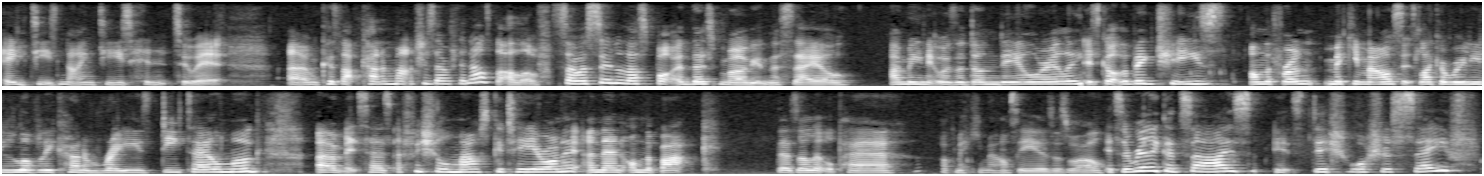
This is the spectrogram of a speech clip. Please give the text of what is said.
80s 90s hint to it because um, that kind of matches everything else that I love. So as soon as I spotted this mug in the sale I mean it was a done deal really. It's got the big cheese on the front, Mickey Mouse, it's like a really lovely kind of raised detail mug. Um, it says official Mouseketeer on it and then on the back there's a little pair of Mickey Mouse ears as well. It's a really good size, it's dishwasher safe,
